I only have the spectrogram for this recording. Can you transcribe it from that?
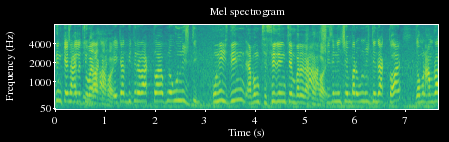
দিন কেমিক্যালে চুবাই হ্যাঁ, রাখা হ্যাঁ। হয়। এটার ভিতরে রাখতে হয় আপনার উনিশ দিন। উনিশ দিন এবং সিজনিং চেম্বারে রাখা হয় সিজনিং চেম্বারে উনিশ দিন রাখতে হয়। যেমন আমরা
